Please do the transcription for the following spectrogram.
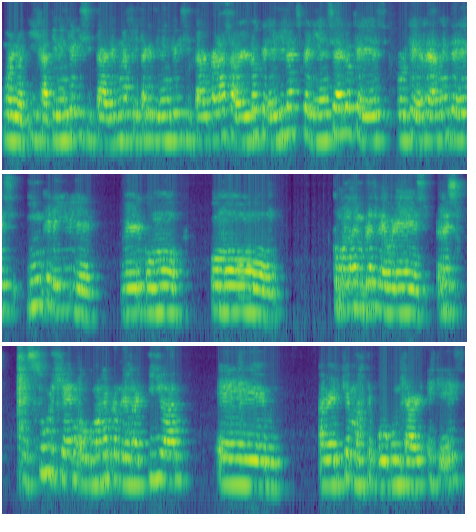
bueno, hija, tienen que visitar, es una fiesta que tienen que visitar para saber lo que es y la experiencia de lo que es, porque realmente es increíble ver cómo, cómo, cómo los emprendedores resurgen o cómo los emprendedores reactivan. Eh, a ver qué más te puedo contar. Es que es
